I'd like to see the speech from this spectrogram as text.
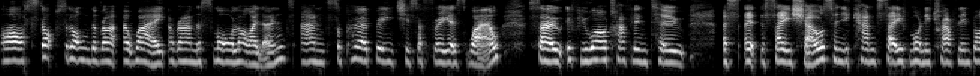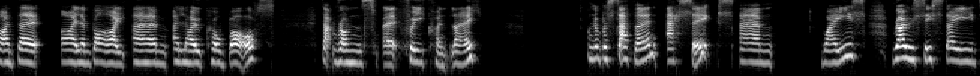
are stops along the way around the small island and superb beaches are free as well so if you are traveling to at the Seychelles and you can save money traveling by the island by um, a local bus that runs uh, frequently number seven Essex um, ways. Rosie stayed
